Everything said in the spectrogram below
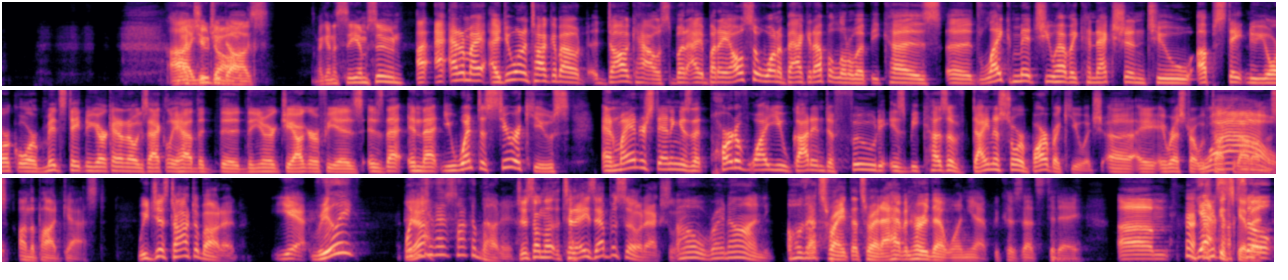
uh, my two two dogs. dogs. I'm gonna see him soon. I, I- Adam, I, I do want to talk about Dog Haus, but I but I also want to back it up a little bit because, uh, like Mitch, you have a connection to upstate New York or mid-state New York. I don't know exactly how the, the the New York geography is. Is that in that you went to Syracuse, and my understanding is that part of why you got into food is because of Dinosaur Barbecue, which uh, a, a restaurant we've talked about on this on the podcast. We just talked about it. yeah, really. When Yeah. did you guys talk about it? Just on the today's episode, actually. Oh, right on. Oh, that's right. That's right. I haven't heard that one yet because that's today. Um, yes. can skip so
